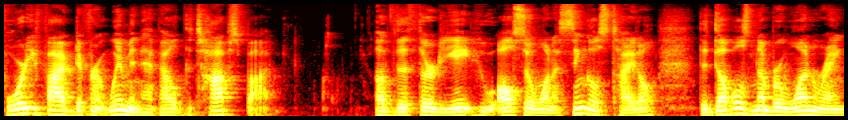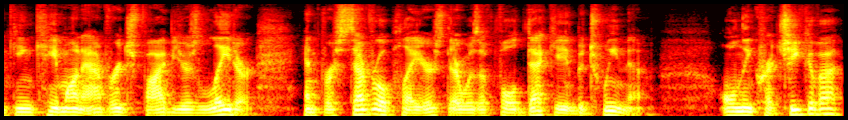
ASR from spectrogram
45 different women have held the top spot. Of the 38 who also won a singles title, the doubles number one ranking came on average five years later, and for several players, there was a full decade between them. Only Krejcikova,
